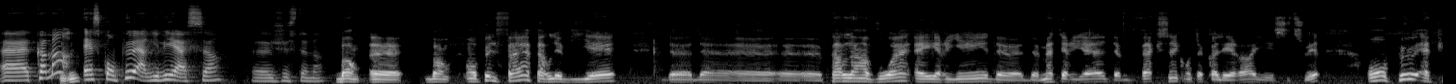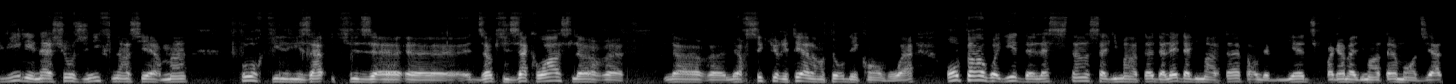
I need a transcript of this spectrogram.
Mm-hmm. Euh, comment est-ce qu'on peut arriver à ça? Euh, justement? Bon, euh, bon, on peut le faire par le biais de, euh, par l'envoi aérien de, matériel, de vaccins contre le choléra et ainsi de suite. On peut appuyer les Nations Unies financièrement pour qu'ils qu'ils accroissent leur, leur, leur, sécurité alentour des convois. On peut envoyer de l'assistance alimentaire, de l'aide alimentaire par le biais du Programme alimentaire mondial,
